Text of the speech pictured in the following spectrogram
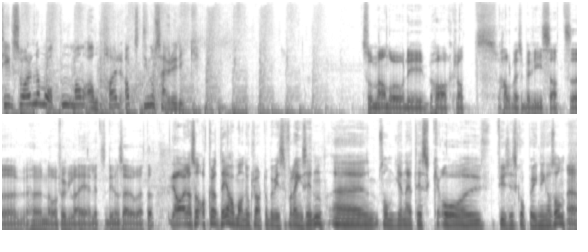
tilsvarende måten man antar at dinosaurer gikk. Så med andre ord, de har klart halvveis å bevise at eh, høner og fugler er litt dinosaurete. Ja, altså Akkurat det har man jo klart å bevise for lenge siden. Eh, sånn genetisk og fysisk oppbygning og sånn. Ja.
